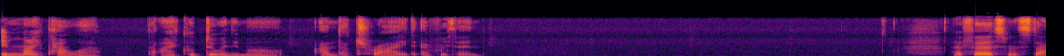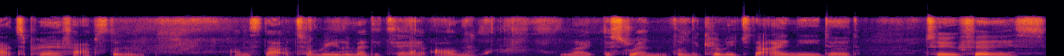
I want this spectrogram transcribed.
in my power that I could do anymore and I tried everything. At first, when I started to pray for abstinence and I started to really meditate on like the strength and the courage that I needed to face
